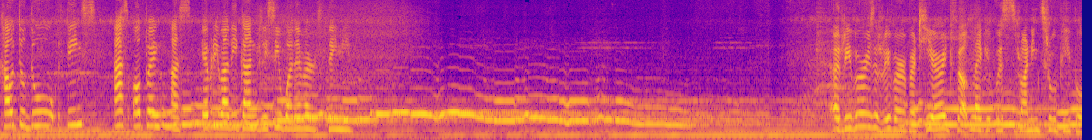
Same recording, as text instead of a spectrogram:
how to do things as open as everybody can receive whatever they need. A river is a river, but here it felt like it was running through people.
